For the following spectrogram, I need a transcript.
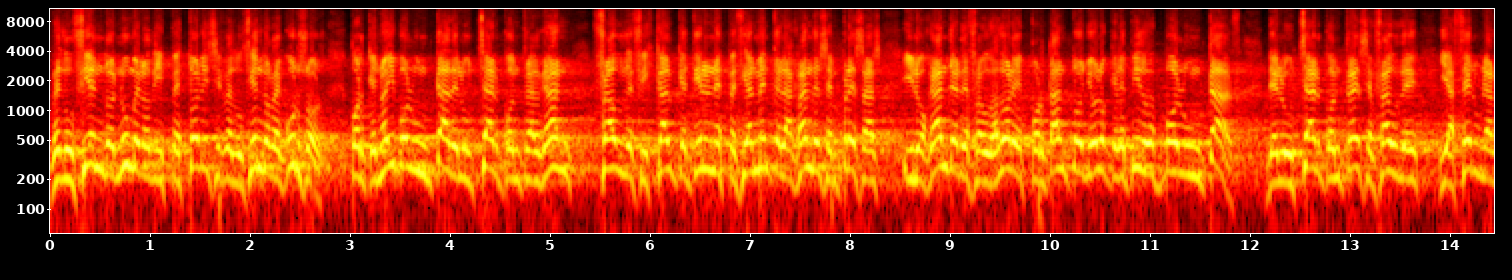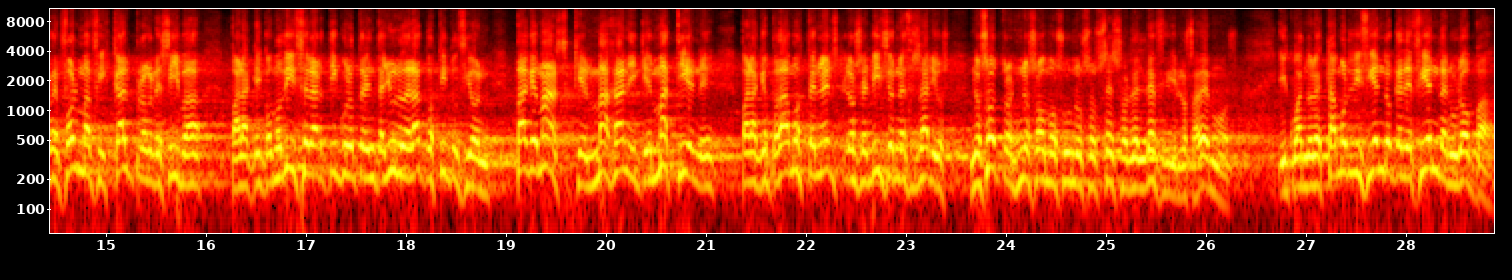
reduciendo el número de inspectores y reduciendo recursos, porque no hay voluntad de luchar contra el gran fraude fiscal que tienen especialmente las grandes empresas y los grandes defraudadores. Por tanto, yo lo que le pido es voluntad de luchar contra ese fraude y hacer una reforma fiscal progresiva para que, como dice el artículo 31 de la Constitución, pague más quien más gana y quien más tiene para que podamos tener los servicios necesarios. Nosotros no somos unos obsesos del déficit, lo sabemos. Y cuando le estamos diciendo que defienda en Europa,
